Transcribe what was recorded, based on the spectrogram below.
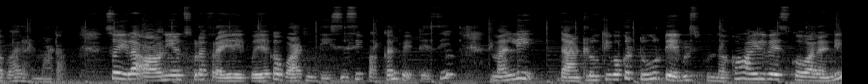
అవ్వాలన్నమాట. సో ఇలా ఆనియన్స్ కూడా ఫ్రై అయిపోయాక వాటిని తీసేసి పక్కన పెట్టేసి మళ్ళీ దాంట్లోకి ఒక టూ టేబుల్ స్పూన్ దాకా ఆయిల్ వేసుకోవాలండి.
